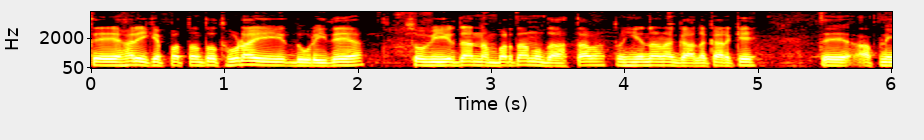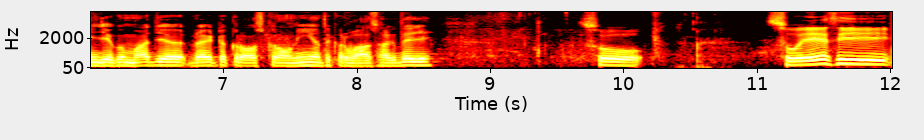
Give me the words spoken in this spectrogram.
ਤੇ ਹਰੀਕੇ ਪੱਤਨ ਤੋਂ ਥੋੜਾ ਹੀ ਦੂਰੀ ਤੇ ਆ। ਸੋ ਵੀਰ ਦਾ ਨੰਬਰ ਤੁਹਾਨੂੰ ਦੱਸਤਾ ਵਾ ਤੁਸੀਂ ਇਹਨਾਂ ਨਾਲ ਗੱਲ ਕਰਕੇ ਤੇ ਆਪਣੀ ਜੇ ਕੋਈ ਮੱਝ ਡਾਇਰੈਕਟ ਕ੍ਰਾਸ ਕਰਾਉਣੀ ਆ ਤੇ ਕਰਵਾ ਸਕਦੇ ਜੇ। ਸੋ ਸੋ ਇਹ ਸੀ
